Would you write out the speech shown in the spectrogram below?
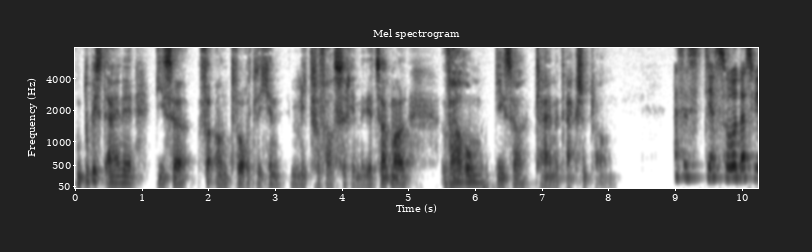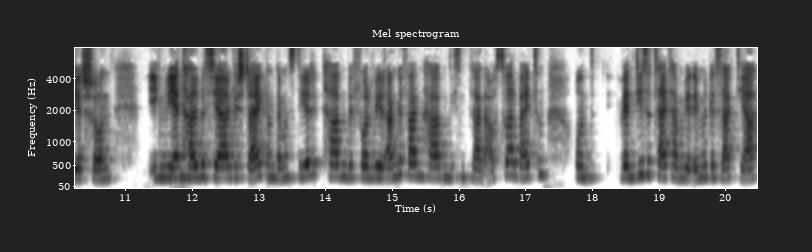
Und du bist eine dieser verantwortlichen Mitverfasserinnen. Jetzt sag mal, warum dieser Climate Action Plan? Also es ist ja so, dass wir schon irgendwie ein halbes Jahr gestreikt und demonstriert haben, bevor wir angefangen haben, diesen Plan auszuarbeiten. Und während dieser Zeit haben wir immer gesagt, ja,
